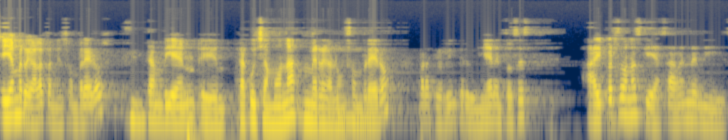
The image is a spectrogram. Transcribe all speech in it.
ella me regala también sombreros. También eh, Taco y Chamona me regaló un sombrero para que yo le interviniera. Entonces, hay personas que ya saben de mis,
